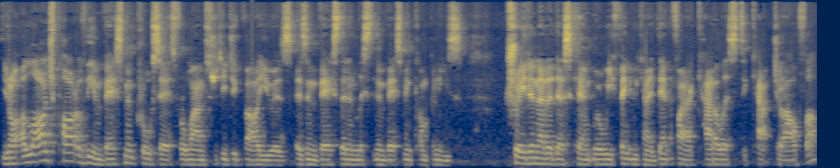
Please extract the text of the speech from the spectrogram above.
You know, a large part of the investment process for WAM Strategic Value is, is invested in listed investment companies trading at a discount where we think we can identify a catalyst to capture alpha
